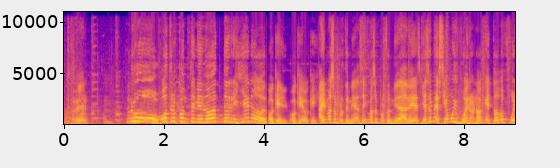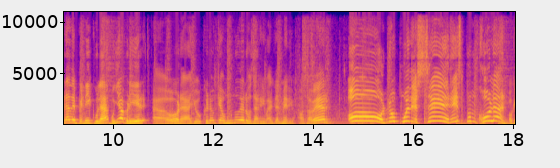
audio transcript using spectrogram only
Vamos a ver ¡No! ¡Otro contenedor de relleno! Ok, ok, ok. Hay más oportunidades, hay más oportunidades. Ya se me hacía muy bueno, ¿no? Que todo fuera de película. Voy a abrir ahora Yo creo que a uno de los de arriba, el del medio. Vamos a ver ¡Oh! ¡No puede ser! ¡Es Tom Holland! Ok,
